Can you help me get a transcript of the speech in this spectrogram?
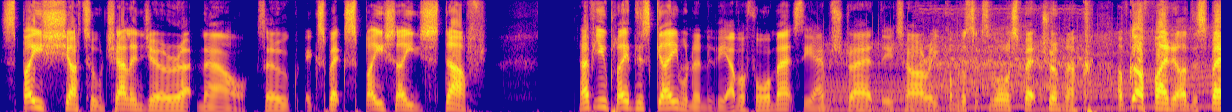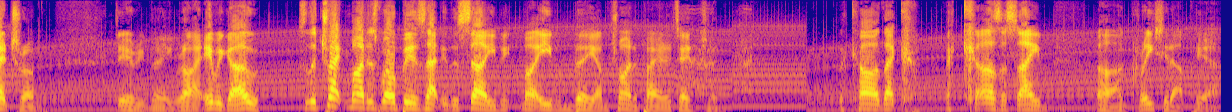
Space Shuttle Challenger are up now. So expect space age stuff. Have you played this game on any of the other formats? The Amstrad, the Atari, Commodore 64, Spectrum? I've got to find it on the Spectrum. Deary me. Right, here we go. So the track might as well be exactly the same. It might even be. I'm trying to pay attention. The car, that, that car's the same. Oh, I'm creasing up here.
